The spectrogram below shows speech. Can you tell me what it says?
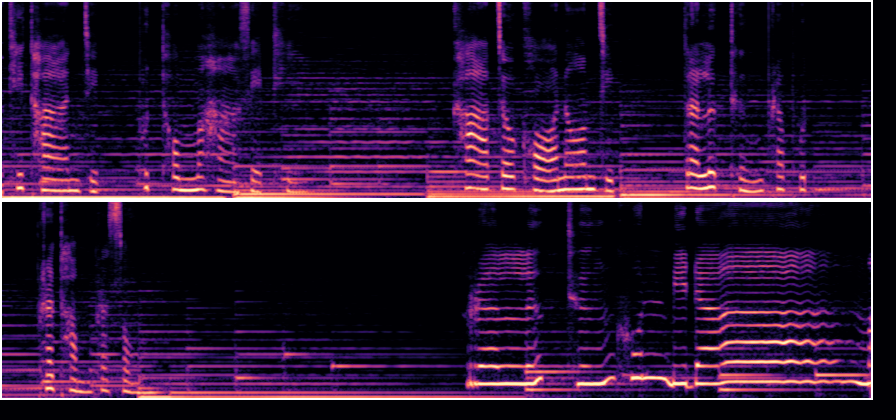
อธิษฐานจิตพุทธมมหาเศรษฐี ข้าเจ้าขอน้อมจิต ตระลึกถึงพระพุทธ พระธรรมพระสงฆ์ระลึกถึงคุณบิดาม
